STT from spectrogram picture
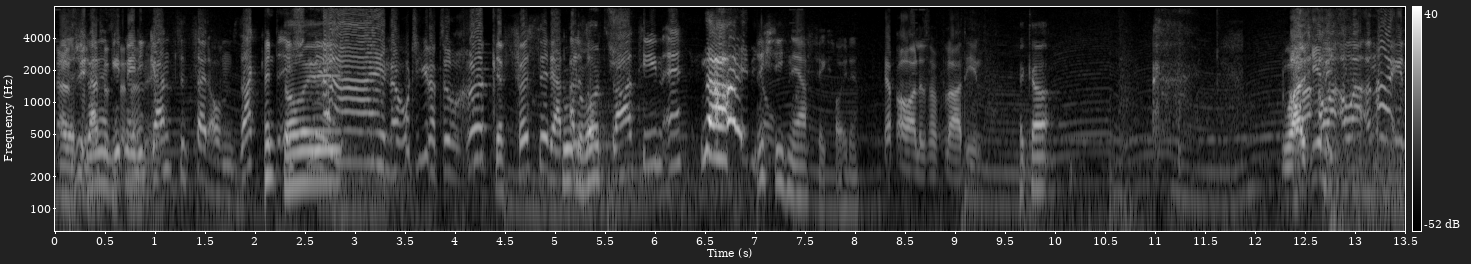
Der Schlange geht mir die ganze Zeit auf den Sack. Find ich Sorry. Nein, da rutsche ich wieder zurück. Der Föste, der hat Guten alles auf Rutsch. Platin, ey. Nein! Richtig nervig heute. Ich hab auch alles auf Platin. Hacker. Nur halt hier aua, nicht. aua, nein!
